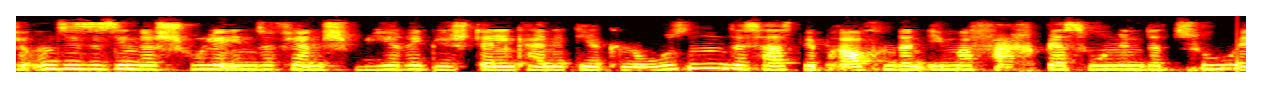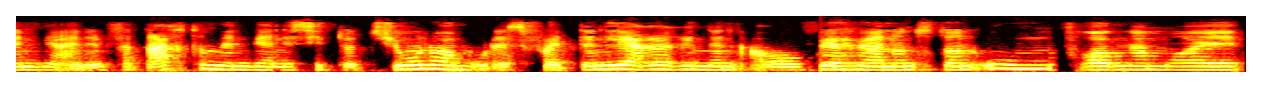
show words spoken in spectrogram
Für uns ist es in der Schule insofern schwierig. Wir stellen keine Diagnosen. Das heißt, wir brauchen dann immer Fachpersonen dazu, wenn wir einen Verdacht haben, wenn wir eine Situation haben oder es fällt den Lehrerinnen auf. Wir hören uns dann um, fragen einmal,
